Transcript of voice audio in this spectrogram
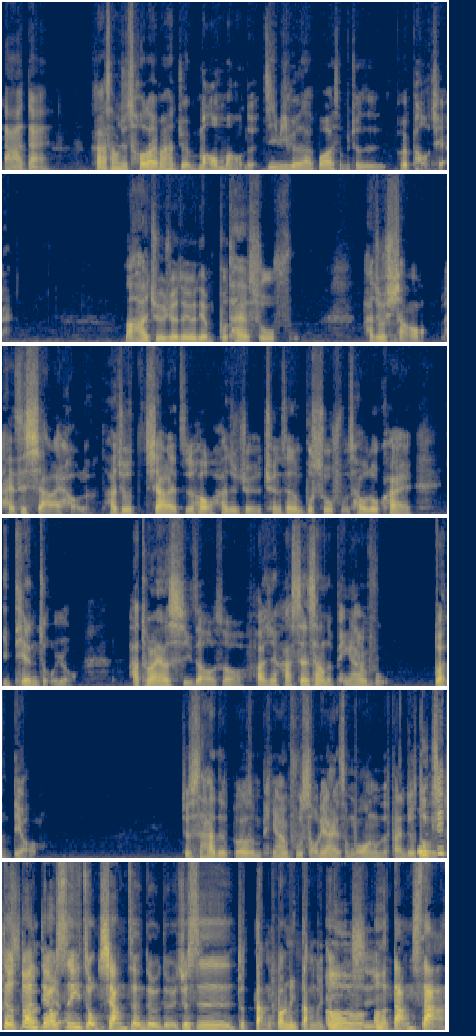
拉带。可他上去抽到一半，他觉得毛毛的，鸡皮疙瘩不知道什么，就是会跑起来。然后他就觉得有点不太舒服。他就想要还是下来好了，他就下来之后，他就觉得全身不舒服，差不多快一天左右。他突然要洗澡的时候，发现他身上的平安符断掉了，就是他的不知道什么平安符手链还是什么忘了，反正就我记得断掉是一种象征，对不对？就是就挡帮你挡了一个东西，呃，挡煞。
